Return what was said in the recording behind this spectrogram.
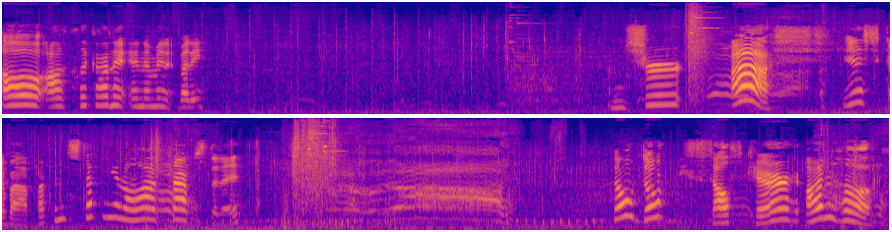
Oh, I'll click on it in a minute, buddy. I'm sure. Ah, shish kebab. I've been stepping in a lot of traps today. No, don't be self-care. Unhook.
